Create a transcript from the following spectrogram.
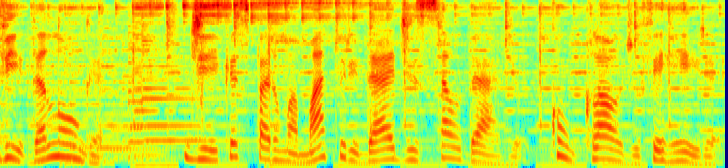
Vida Longa. Dicas para uma maturidade saudável, com Cláudio Ferreira.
